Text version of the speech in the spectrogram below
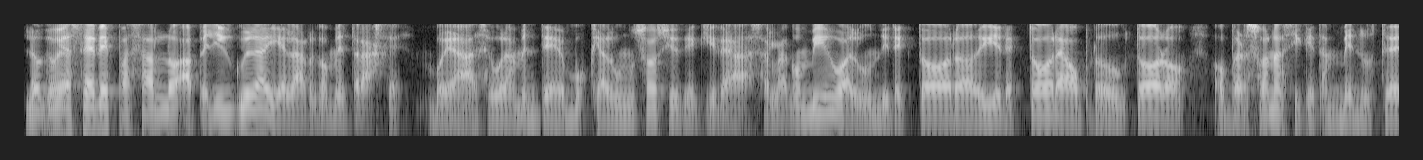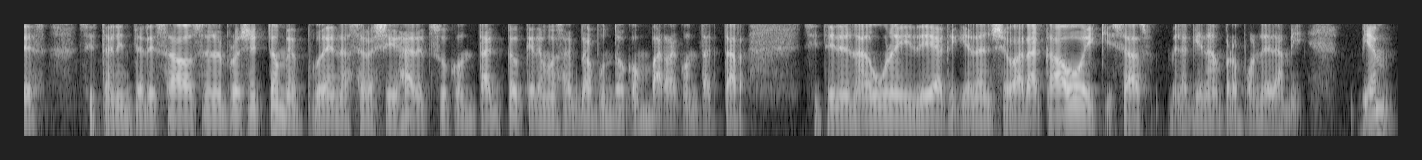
lo que voy a hacer es pasarlo a película y a largometraje. Voy a seguramente busque algún socio que quiera hacerla conmigo, algún director o directora o productor o, persona, así que también ustedes, si están interesados en el proyecto, me pueden hacer llegar su contacto, queremosactuar.com barra contactar, si tienen alguna idea que quieran llevar a cabo y quizás me la quieran proponer a mí. Bien,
